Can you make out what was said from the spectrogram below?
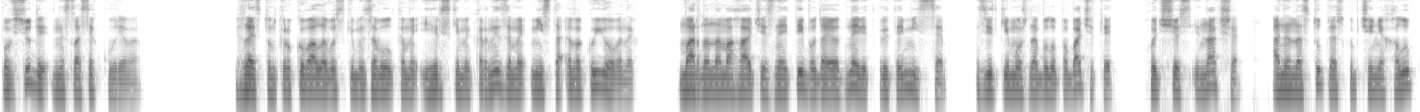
Повсюди неслася курява. Глестон крокувала вузькими завулками і гірськими карнизами міста евакуйованих, марно намагаючись знайти бодай одне відкрите місце, звідки можна було побачити хоч щось інакше, а не наступне скупчення халуп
